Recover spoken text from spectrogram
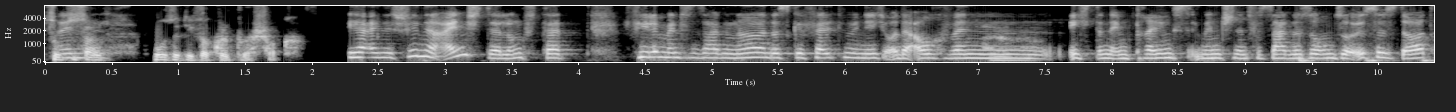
Sozusagen positiver Kulturschock ja eine schöne Einstellung, statt viele Menschen sagen, ne, das gefällt mir nicht oder auch wenn ja. ich dann im Trainings Menschen etwas sage, so und so ist es dort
